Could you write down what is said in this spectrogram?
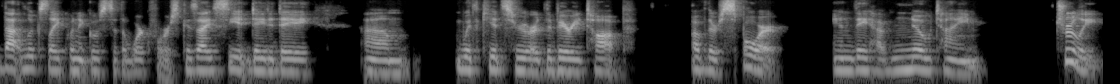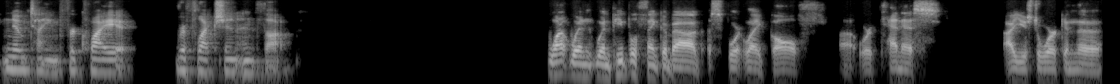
that looks like when it goes to the workforce, because I see it day to day with kids who are at the very top of their sport and they have no time, truly no time for quiet reflection and thought. When, when people think about a sport like golf uh, or tennis, I used to work in the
